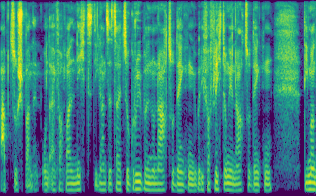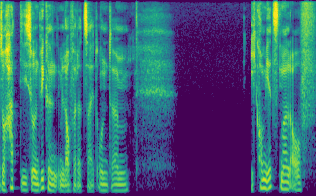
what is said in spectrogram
abzuspannen und einfach mal nichts die ganze Zeit zu grübeln und nachzudenken, über die Verpflichtungen nachzudenken, die man so hat, die sich so entwickeln im Laufe der Zeit. Und ähm, ich komme jetzt mal auf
